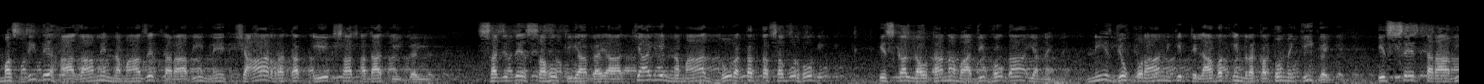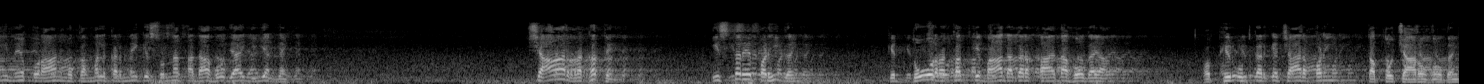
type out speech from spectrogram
مسجد حاضہ میں نماز تراوی میں چار رکت ایک ساتھ ادا کی گئی۔ سجدے سہو کیا گیا۔ کیا یہ نماز دو رکت تصور ہوگی؟ اس کا لوٹانا واجب ہوگا یا نہیں؟ نیز جو قرآن کی تلاوت ان رکتوں میں کی گئی، اس سے تراوی میں قرآن مکمل کرنے کی سنت ادا ہو جائے گی یا نہیں؟ چار رکتیں اس طرح پڑھی گئی کہ دو رکت کے بعد اگر قاعدہ ہو گیا اور پھر اٹھ کر کے چار پڑھی، تب تو چاروں ہو گئی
